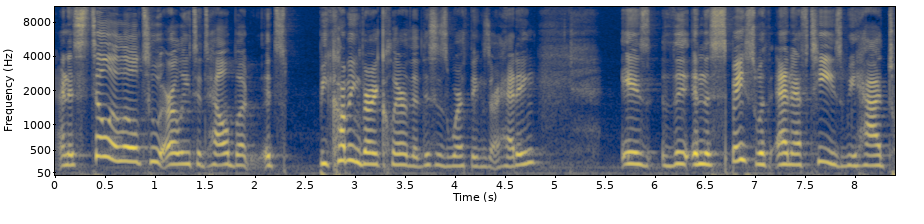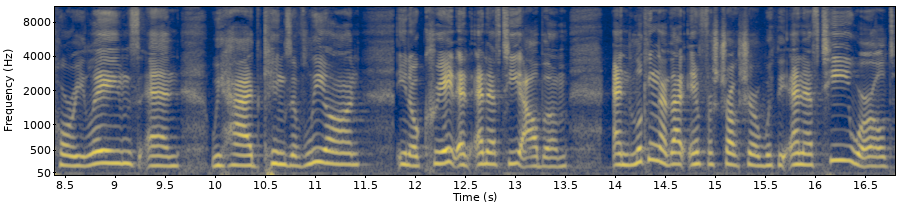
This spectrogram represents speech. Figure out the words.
and it's still a little too early to tell but it's becoming very clear that this is where things are heading is the in the space with NFTs, we had Tory Lanez and we had Kings of Leon, you know, create an NFT album. And looking at that infrastructure with the NFT world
